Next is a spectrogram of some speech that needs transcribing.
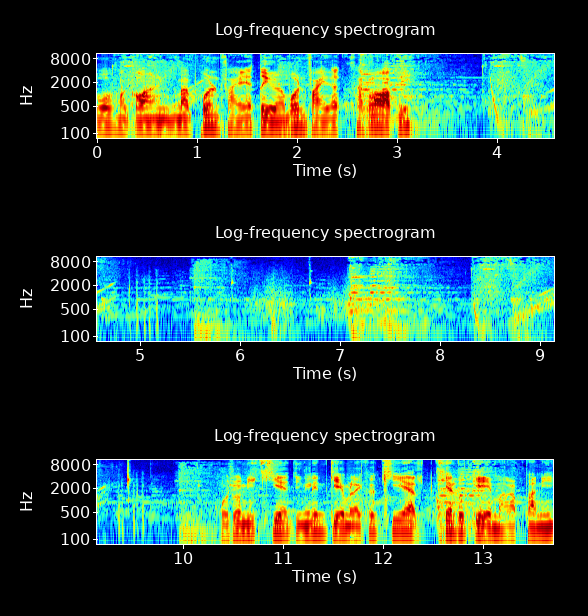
อ้มังกรมาพ่นไฟตื่นมาพ่นไฟสักสักรอบดิโหช่วงนี้เครียดจริงเล่นเกมอะไรก็เครียดเครียดทุกเกมอะครับตอนนี้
